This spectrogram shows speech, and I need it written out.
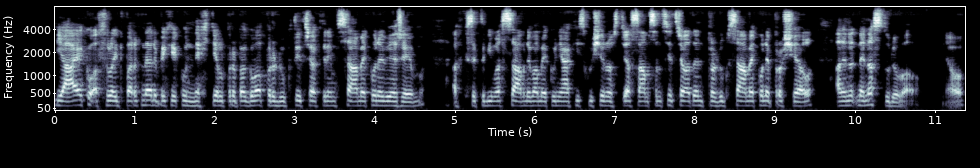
já jako affiliate partner bych jako nechtěl propagovat produkty, třeba kterým sám jako nevěřím a se kterými sám nemám jako nějaké zkušenosti a sám jsem si třeba ten produkt sám jako neprošel a nenastudoval. Jo?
